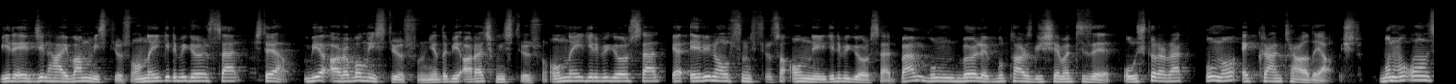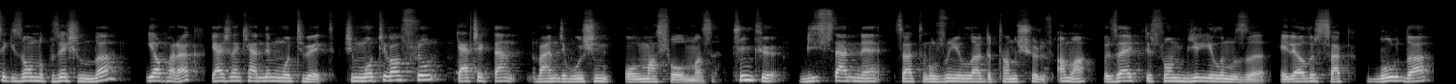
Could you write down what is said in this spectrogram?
bir evcil hayvan mı istiyorsun? Onunla ilgili bir görsel işte bir araba mı istiyorsun ya da bir araç mı istiyorsun? Onunla ilgili bir görsel ya evin olsun istiyorsan onunla ilgili bir görsel. Ben bunu böyle bu tarz bir şematize oluşturarak bunu ekran kağıdı yapmıştım. Bunu 18-19 yaşında yaparak gerçekten kendimi motive ettim. Şimdi motivasyon gerçekten bence bu işin olmazsa olmazı. Çünkü biz seninle zaten uzun yıllardır tanışıyoruz ama özellikle son bir yılımızı ele alırsak burada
